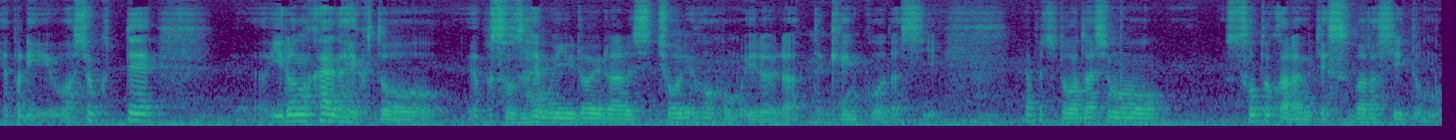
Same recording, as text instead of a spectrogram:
やっぱり和食っていろんな海外行くとやっぱ素材もいろいろあるし調理方法もいろいろあって健康だしやっぱちょっと私も外から見て素晴らしいと思っ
